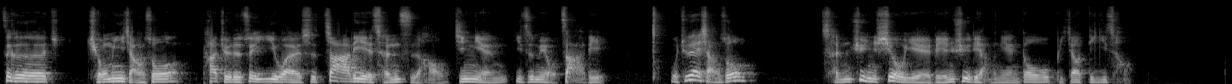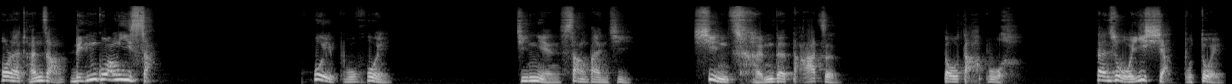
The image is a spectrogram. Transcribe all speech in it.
这个球迷讲说，他觉得最意外的是炸裂陈子豪今年一直没有炸裂。我就在想说，陈俊秀也连续两年都比较低潮。后来团长灵光一闪，会不会今年上半季姓陈的打者都打不好？但是我一想不对。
